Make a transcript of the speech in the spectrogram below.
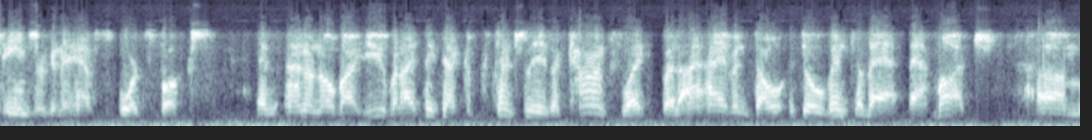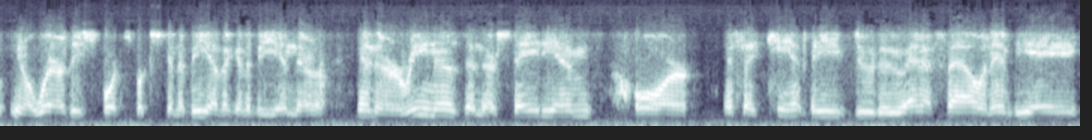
teams are going to have sports books. And I don't know about you, but I think that could potentially is a conflict. But I, I haven't do- dove into that that much. Um, you know, where are these sports books going to be? Are they going to be in their in their arenas, in their stadiums, or if they can't be due to NFL and NBA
